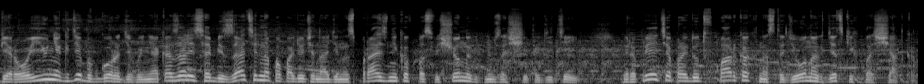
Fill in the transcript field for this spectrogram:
1 июня, где бы в городе вы ни оказались, обязательно попадете на один из праздников, посвященных Дню защиты детей. Мероприятия пройдут в парках, на стадионах, детских площадках.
